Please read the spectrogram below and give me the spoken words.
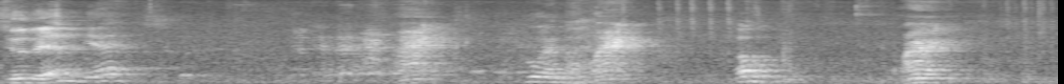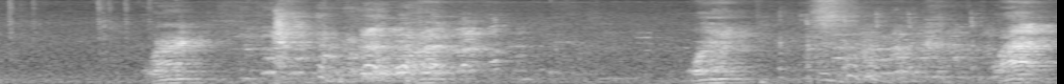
To them, yes. Quack. Who am I? Quack. Oh. Quack. Quack. Quack. Quack.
